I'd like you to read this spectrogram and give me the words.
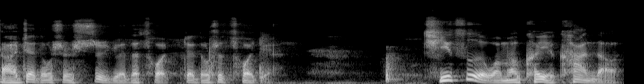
啊，这都是视觉的错，这都是错觉。其次，我们可以看到。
